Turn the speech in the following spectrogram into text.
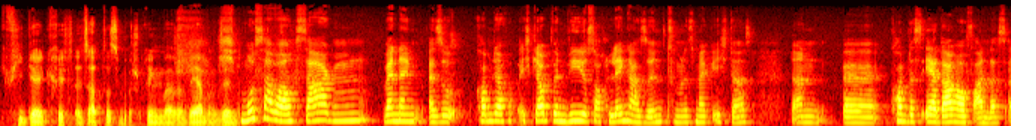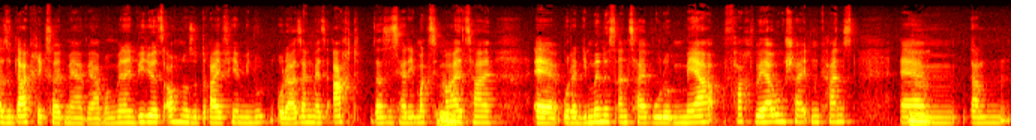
viel Geld kriegst, als ob das überspringbare Werbung sind. Ich muss aber auch sagen, wenn dann, also kommt ja auch, ich glaube, wenn Videos auch länger sind, zumindest merke ich das, dann äh, kommt es eher darauf an, dass, also da kriegst du halt mehr Werbung. Wenn ein Video jetzt auch nur so drei, vier Minuten, oder sagen wir jetzt acht, das ist ja die Maximalzahl, mhm. äh, oder die Mindestanzahl, wo du mehrfach Werbung schalten kannst, ähm, mhm. dann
